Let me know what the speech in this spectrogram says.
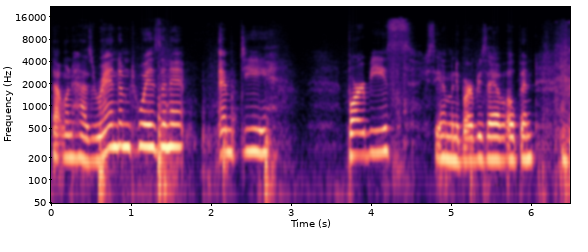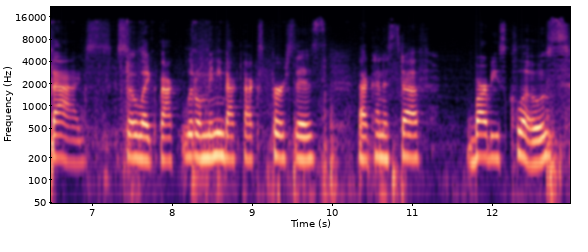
That one has random toys in it. Empty. Barbies. You see how many Barbies I have open? Bags. So like back little mini backpacks, purses, that kind of stuff. Barbie's clothes.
